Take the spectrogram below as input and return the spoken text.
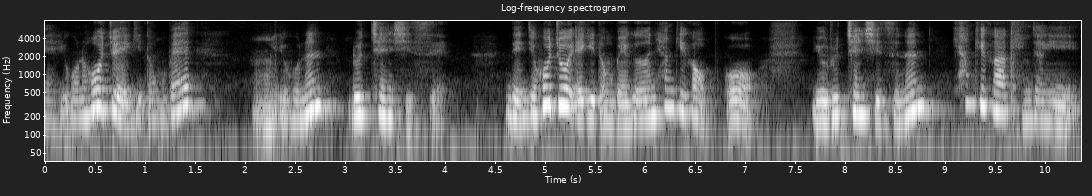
예, 이거는 호주 애기 동백, 음, 이거는 루첸시스. 근데 이제 호주 애기 동백은 향기가 없고 이 루첸시스는 향기가 굉장히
